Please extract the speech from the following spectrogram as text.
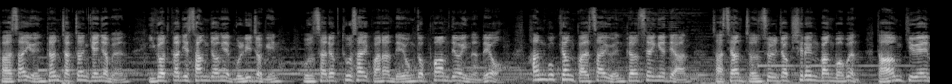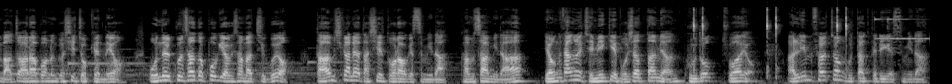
발사의 왼편 작전 개념은 이것까지 상정의 물리적인 군사력 투사에 관한 내용도 포함되어 있는데요. 한국형 발사의 왼편 수행에 대한 자세한 전술적 실행 방법은 다음 기회에 마저 알아보는 것이 좋겠네요. 오늘 군사 돋보기 여기서 마치고요. 다음 시간에 다시 돌아오겠습니다. 감사합니다. 영상을 재밌게 보셨다면 구독, 좋아요, 알림 설정 부탁드리겠습니다.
